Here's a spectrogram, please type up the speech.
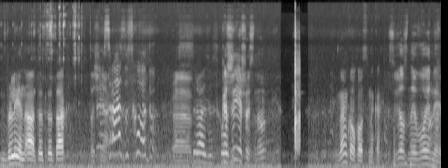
Блін, а, тут то так. Точняк. Зразу сходу. Е, Сразу сход. Кажи щось, ну. Знаємо колгоспника? Звездные войны,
